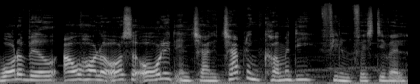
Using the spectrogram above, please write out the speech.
Waterville afholder også årligt en Charlie Chaplin Comedy Filmfestival.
